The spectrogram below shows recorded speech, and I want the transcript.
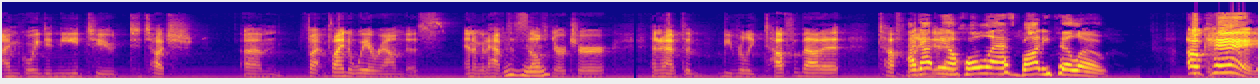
I'm going to need to to touch um fi- find a way around this and I'm going to have to Mhm. self nurture and have to be really tough about it tough I got me a whole ass body pillow. okay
